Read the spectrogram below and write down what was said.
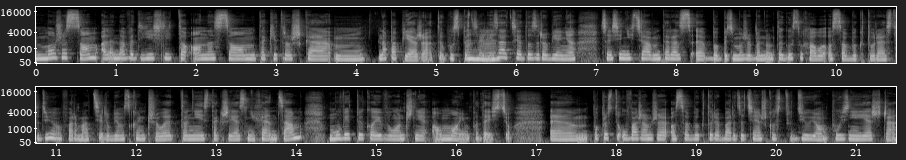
Może są, ale nawet jeśli to one są takie troszkę mm, na papierze, typu specjalizacja mhm. do zrobienia. W sensie nie chciałabym teraz, e, bo być może będą tego słuchały osoby, które studiują farmację lub ją skończyły. To nie jest tak, że ja zniechęcam. Mówię tylko i wyłącznie o moim podejściu. Um, po prostu uważam, że osoby, które bardzo ciężko studiują, później jeszcze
